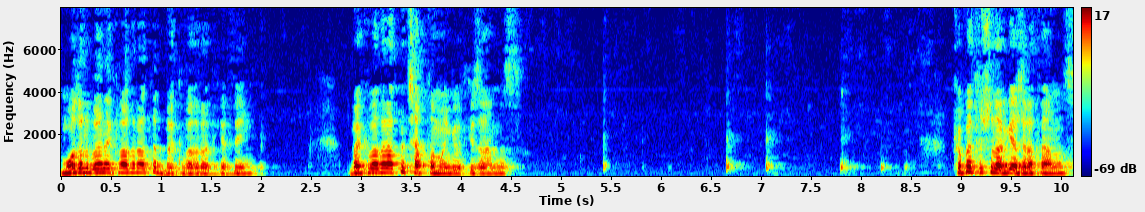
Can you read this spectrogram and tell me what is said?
Modul b ni kvadrati b kvadratga teng. B kvadratni chap tomonga o'tkazamiz. Ko'paytiruvchilarga ajratamiz.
